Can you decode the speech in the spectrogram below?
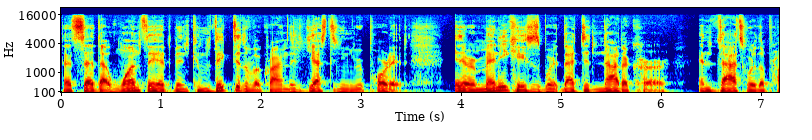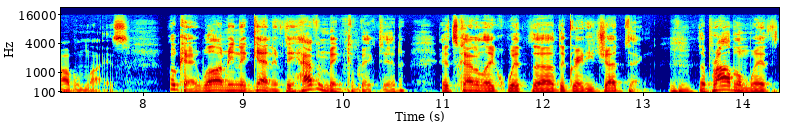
that said that once they had been convicted of a crime that yes then you report it there are many cases where that did not occur and that's where the problem lies Okay, well, I mean, again, if they haven't been convicted, it's kind of like with uh, the Grady Judd thing. The problem with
